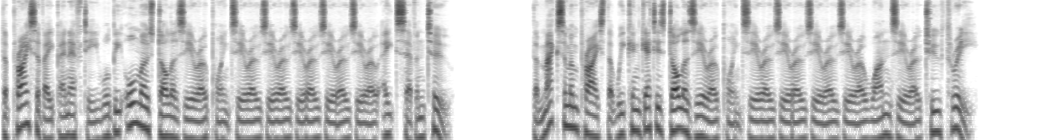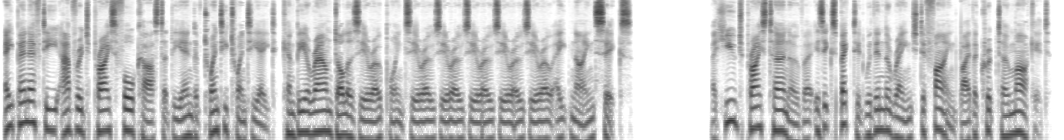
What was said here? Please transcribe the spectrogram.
the price of Ape NFT will be almost $0.000000872. The maximum price that we can get is $0.000001023. Ape NFT average price forecast at the end of 2028 can be around $0.000000896. A huge price turnover is expected within the range defined by the crypto market.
